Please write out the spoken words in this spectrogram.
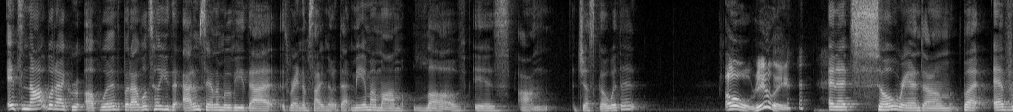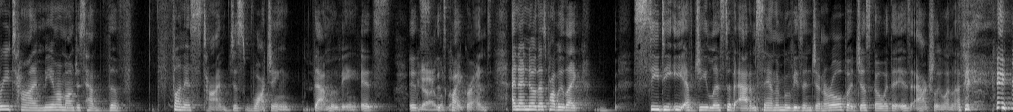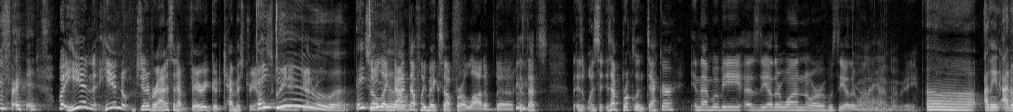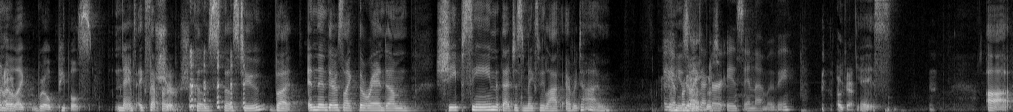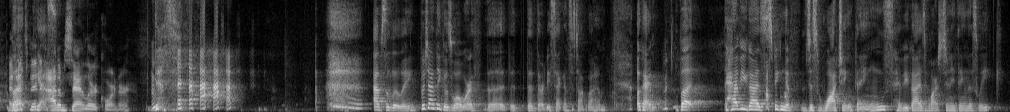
It's not what I grew up with, but I will tell you the Adam Sandler movie that random side note that me and my mom love is um, Just Go With It. Oh, really? And it's so random, but every time me and my mom just have the f- funnest time just watching that movie. It's it's Yeah, I it's quite that. grand. And I know that's probably like C D E F G list of Adam Sandler movies in general, but Just Go With It is actually one of my favorites. But he and he and Jennifer Aniston have very good chemistry on They screen in general. do. They do. So like that definitely makes up for a lot of the because that's is, was is that Brooklyn Decker in that movie as the other one or who's the other one in that movie? Uh, I mean, I don't know like real people's names except for Sure, those those two. But and then there's like the random sheep scene that just makes me laugh every time. Oh, yeah, he's Brooklyn like- Decker is in that movie. Okay, Yes. Uh, and but that's been yes. Adam Sandler corner. Absolutely, which I think was well worth the, the the thirty seconds to talk about him. Okay, but have you guys? Speaking of just watching things, have you guys watched anything this week?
